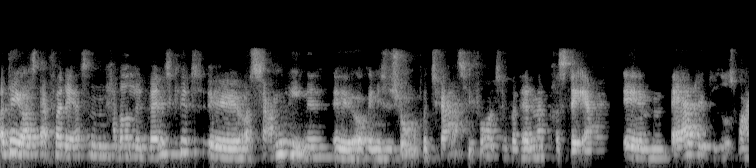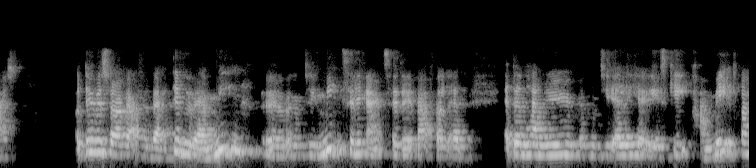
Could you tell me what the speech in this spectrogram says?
Og det er også derfor, at det er sådan, har været lidt vanskeligt øh, at sammenligne øh, organisationer på tværs i forhold til, hvordan man præsterer øh, bæredygtighedsvejs. Og det vil så i hvert fald være, det vil være min, øh, hvad kan man sige, min tilgang til det i hvert fald, at, at den her nye, hvad kan man sige, alle de her ESG-parametre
